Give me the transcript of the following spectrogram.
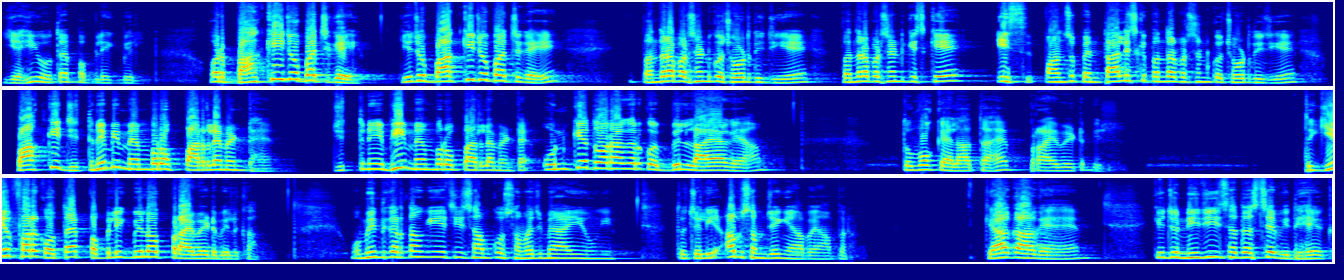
यही होता है पब्लिक बिल। और बाकी जो बच गए, ये जो बाकी जो बच गए पंद्रह परसेंट को छोड़ दीजिए। पंद्रह परसेंट किसके? इस 545 के पंद्रह परसेंट को छोड़ दीजिए। बाकी जितने भी मेंबर ऑफ़ पार्लियामेंट हैं, जितने भी मेंबर ऑफ़ पार्लियामेंट है, उनके द्वारा अगर कोई बिल लाया गया तो वो कहलाता है प्राइवेट बिल। तो ये फ़र्क होता है पब्लिक बिल और प्राइवेट बिल का। उम्मीद करता हूँ कि ये चीज़ आपको समझ में आई होंगी। तो चलिए अब समझेंगे आप यहाँ पर। क्या कहा गया है कि जो निजी सदस्य विधेयक,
